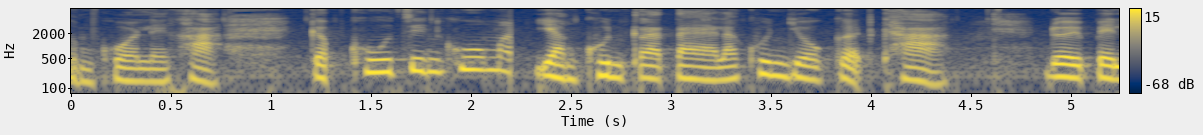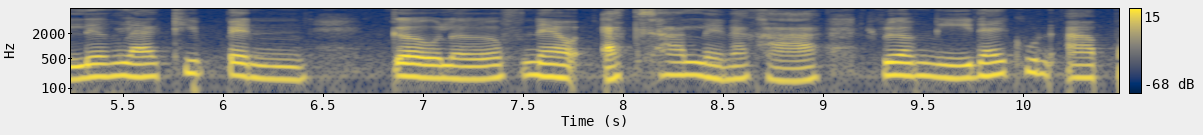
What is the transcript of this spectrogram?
สมควรเลยค่ะ กับคู่จิ้นคู่ใหมาอย่างคุณกระแตและคุณโยเกิร์ตค่ะ โดยเป็นเรื่องแรกที่เป็น Girl Love แนวแอคชั่นเลยนะคะ เรื่องนี้ได้คุณอาโป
